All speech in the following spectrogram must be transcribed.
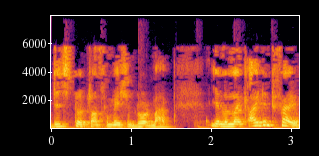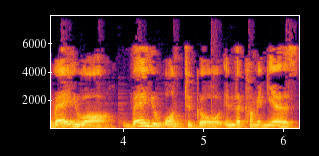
digital transformation roadmap. You know, like identify where you are, where you want to go in the coming years,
